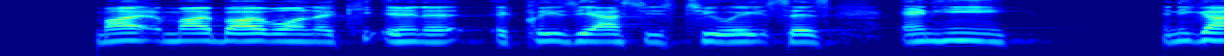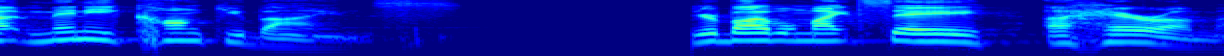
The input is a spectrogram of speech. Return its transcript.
My, my Bible in, in Ecclesiastes 2 8 says, and he, and he got many concubines. Your Bible might say a harem.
